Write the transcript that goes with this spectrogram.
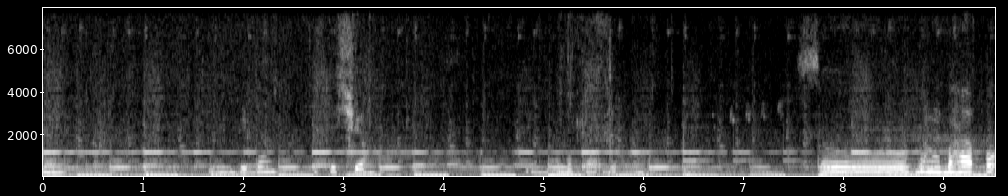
Yan. Diba? Ito siya. Avocado ko. So, bang baha po.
